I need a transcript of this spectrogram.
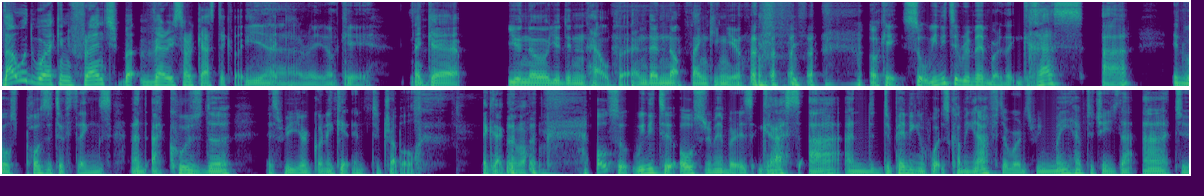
that would work in French, but very sarcastically. Yeah, right. Okay. Like, uh, you know you didn't help and they're not thanking you. okay, so we need to remember that grâce à involves positive things, and à cause de is where you're going to get into trouble. Exactly. also, we need to also remember is grâce à, and depending on what's coming afterwards, we may have to change that à to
